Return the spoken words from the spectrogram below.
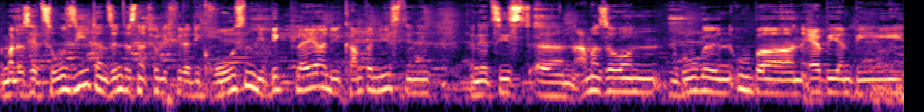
Wenn man das jetzt so sieht, dann sind es natürlich wieder die großen, die Big Player, die Companies, die, wenn du jetzt siehst, äh, Amazon, Google, Uber, Airbnb, äh,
